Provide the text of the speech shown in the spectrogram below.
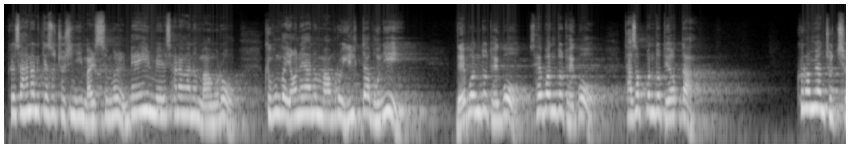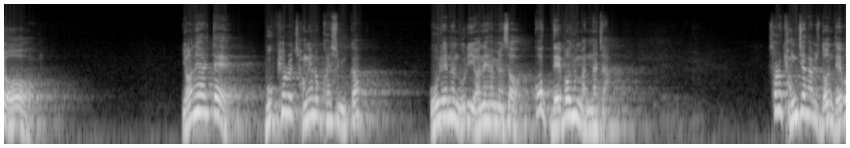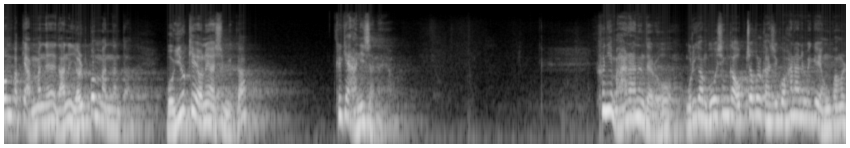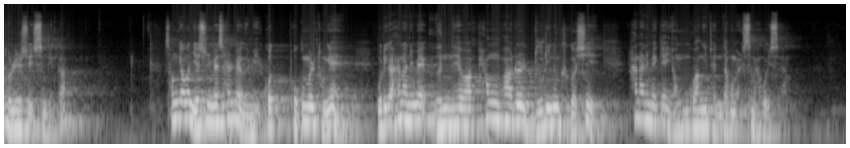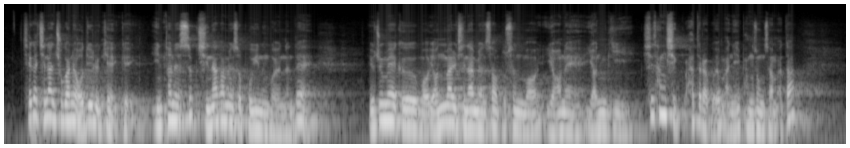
그래서 하나님께서 주신 이 말씀을 매일매일 사랑하는 마음으로 그분과 연애하는 마음으로 읽다 보니 네 번도 되고 세 번도 되고 다섯 번도 되었다. 그러면 좋죠. 연애할 때 목표를 정해놓고 하십니까? 올해는 우리 연애하면서 꼭 네 번은 만나자. 서로 경쟁하면서 넌 네 번밖에 안 만나냐? 나는 열 번 만난다. 뭐 이렇게 연애하십니까? 그게 아니잖아요. 흔히 말하는 대로 우리가 무엇인가 업적을 가지고 하나님에게 영광을 돌릴 수 있습니까? 성경은 예수님의 삶의 의미, 곧 복음을 통해 우리가 하나님의 은혜와 평화를 누리는 그것이 하나님에게 영광이 된다고 말씀하고 있어요. 제가 지난 주간에 어디를 이렇게, 이렇게 인터넷 쓱 지나가면서 보이는 거였는데 요즘에 그 뭐 연말 지나면서 무슨 뭐 연애, 연기, 시상식 하더라고요. 많이 방송사마다.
